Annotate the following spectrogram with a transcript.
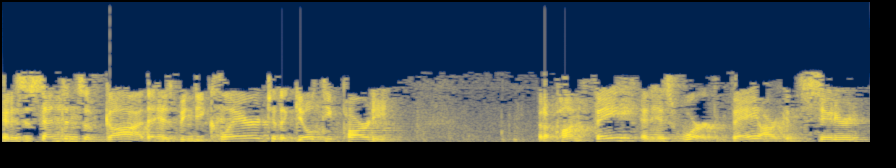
It is a sentence of God that has been declared to the guilty party that upon faith in his work they are considered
